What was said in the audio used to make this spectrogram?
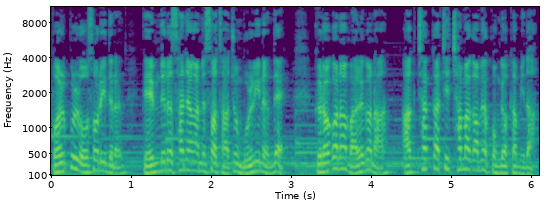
벌꿀 오소리들은 뱀들을 사냥하면서 자주 물리는데 그러거나 말거나 악착같이 참아가며 공격합니다.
